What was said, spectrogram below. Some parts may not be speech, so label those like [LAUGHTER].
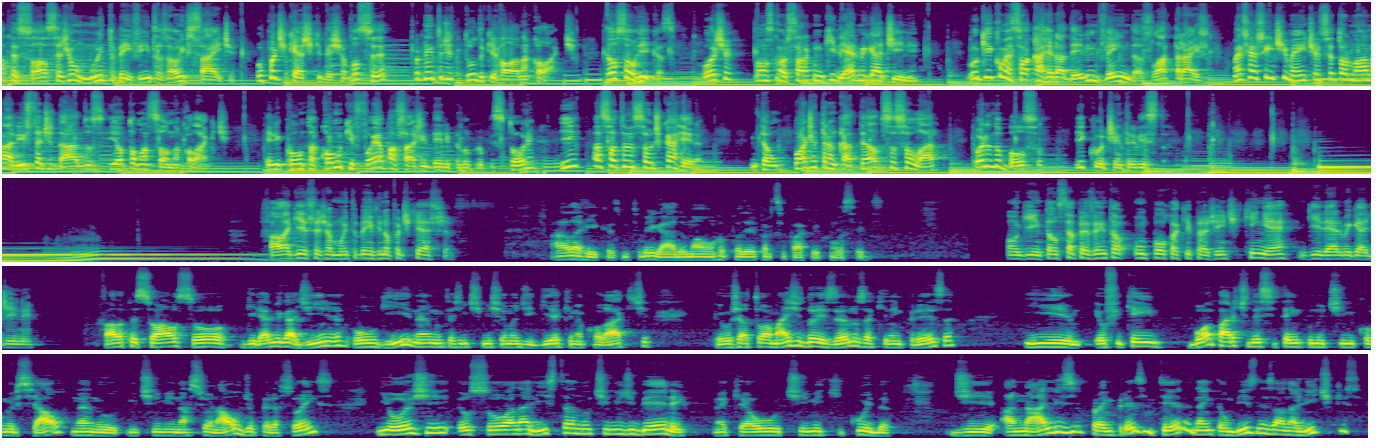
Fala pessoal, sejam muito bem-vindos ao Inside, o podcast que deixa você por dentro de tudo que rola na Colact. Eu sou o Ricas. Hoje vamos conversar com Guilherme Gadini. O Gui começou a carreira dele em vendas lá atrás, mas recentemente se tornou analista de dados e automação na Colact. Ele conta como que foi a passagem dele pelo Grupo Stone e a sua transição de carreira. Então pode trancar a tela do seu celular, pôr no bolso e curte a entrevista. Fala Gui, seja muito bem-vindo ao podcast. Fala Ricas, muito obrigado. Uma honra poder participar aqui com vocês. Bom, Gui, então se apresenta um pouco aqui pra gente quem é Guilherme Gadini. Fala pessoal, sou Guilherme Gadini, ou Gui, né? Muita gente me chama de Gui aqui na Colact. Eu já estou há mais de dois anos aqui na empresa e eu fiquei boa parte desse tempo no time comercial, né, no, no time nacional de operações, e hoje eu sou analista no time de BNA, né, que é o time que cuida de análise para a empresa inteira, né, então business analytics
